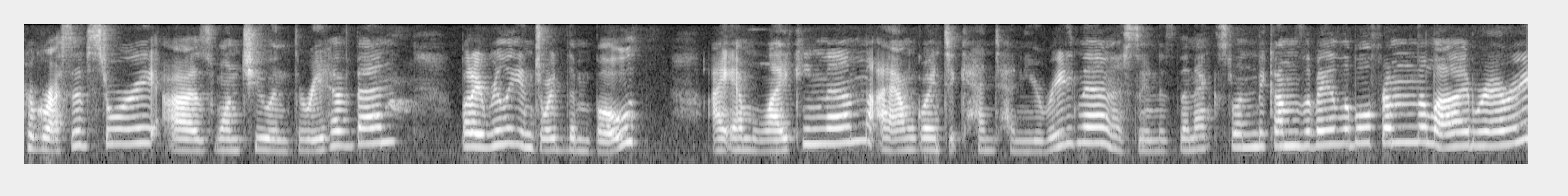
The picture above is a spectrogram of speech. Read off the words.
progressive story as 1, 2, and 3 have been, but I really enjoyed them both. I am liking them. I am going to continue reading them as soon as the next one becomes available from the library.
